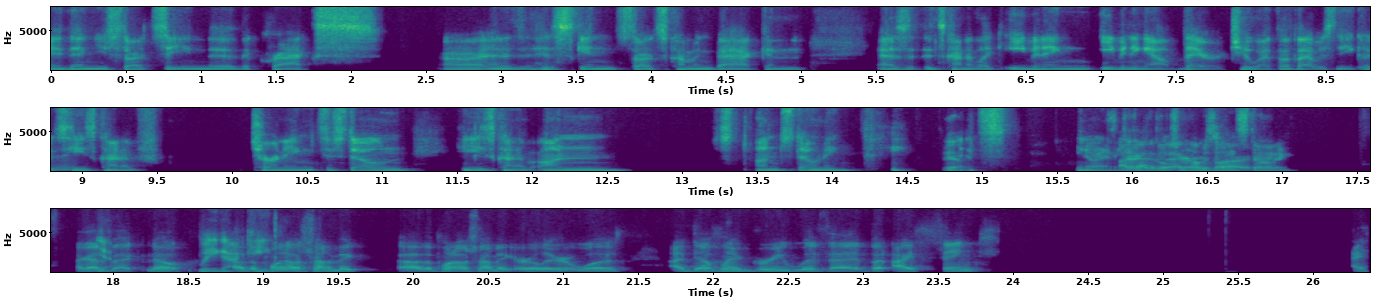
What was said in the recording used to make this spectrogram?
And then you start seeing the the cracks, uh, and his skin starts coming back, and as it's kind of like evening evening out there too. I thought that was neat because Mhm. he's kind of turning to stone. He's kind of un unstoning. Yeah. It's you know what I mean. I got it Technical term I'm is on stoning. I got Yeah. it back. No, What you got, uh, the Keane? point I was trying to make, uh, the point I was trying to make earlier was, I definitely agree with that, but I think, I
